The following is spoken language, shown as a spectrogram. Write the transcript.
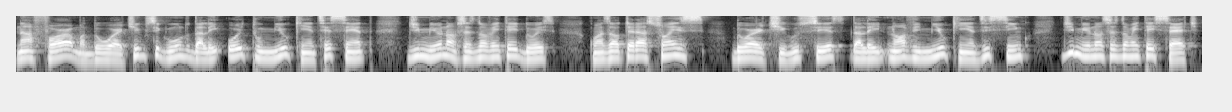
na forma do artigo 2 da Lei 8.560 de 1992, com as alterações do artigo 6 da Lei 9.505 de 1997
